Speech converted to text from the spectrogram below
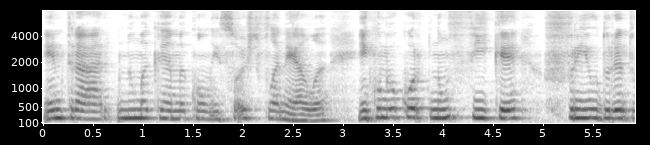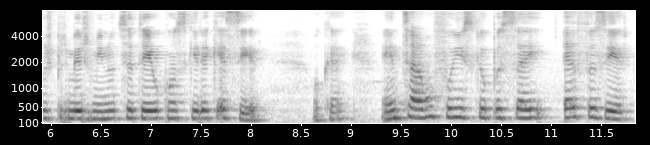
Entrar numa cama com lençóis de flanela, em que o meu corpo não fica frio durante os primeiros minutos até eu conseguir aquecer. Ok? Então foi isso que eu passei a fazer.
